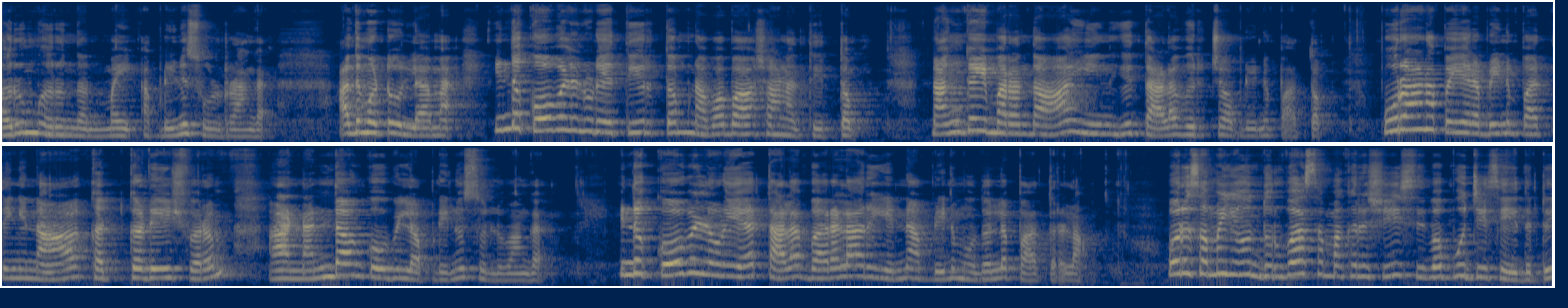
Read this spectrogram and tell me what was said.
அருமருந்தன்மை அப்படின்னு சொல்கிறாங்க அது மட்டும் இல்லாமல் இந்த கோவலனுடைய தீர்த்தம் நவபாஷான தீர்த்தம். நங்கை மரந்தான் இங்கு தலை விரிச்சோம் அப்படின்னு பார்த்தோம். புராண பெயர் அப்படின்னு பார்த்தீங்கன்னா கட்கடேஸ்வரம் நந்தாங்கோவில் அப்படின்னு சொல்லுவாங்க. இந்த கோவிலுடைய தல வரலாறு என்ன அப்படின்னு முதல்ல பார்த்துடலாம். ஒரு சமயம் துர்வாச மகரிஷி சிவபூஜை செய்துட்டு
